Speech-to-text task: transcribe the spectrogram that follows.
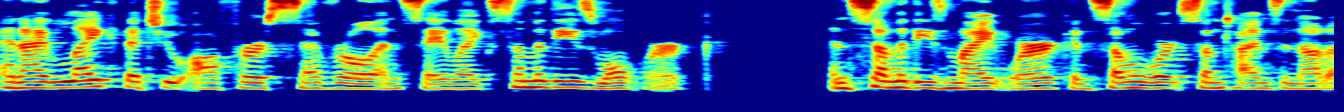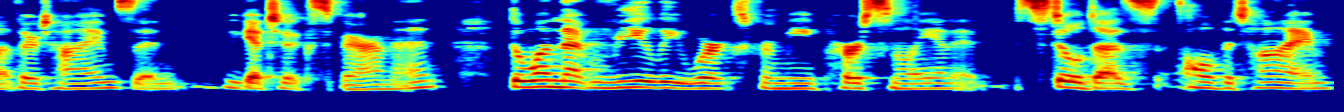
and I like that you offer several and say, like, some of these won't work and some of these might work and some will work sometimes and not other times. And we get to experiment. The one that really works for me personally, and it still does all the time,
